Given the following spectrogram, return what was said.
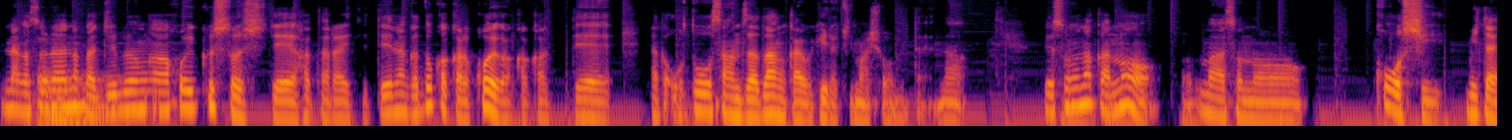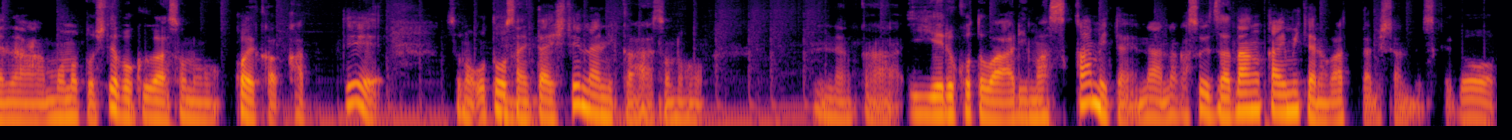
なんかそれはなんか自分が保育士として働いてて、なんかどっかから声がかかって、なんかお父さん座談会を開きましょうみたいな。で、その中の、まあその、講師みたいなものとして僕がその声かかって、そのお父さんに対して何かその、なんか言えることはありますか？みたいな、なんかそういう座談会みたいなのがあったりしたんですけど、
